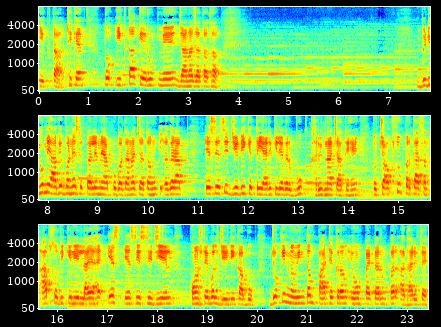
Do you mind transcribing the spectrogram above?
एकता, ठीक है? तो एकता के रूप में जाना जाता था। वीडियो में आगे बढ़ने से पहले मैं आपको बताना चाहता हूँ कि अगर आप S S C G D की तैयारी के लिए अगर बुक खरीदना चाहते हैं तो चौकसू प्रकाशन आप सभी के लिए लाया है S S C C G L constable GD का बुक, जो कि नवीनतम पाठ्यक्रम एवं पैटर्न पर आधारित है।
